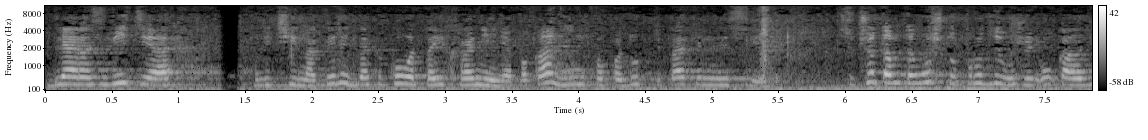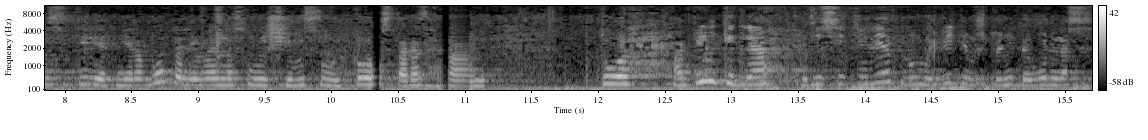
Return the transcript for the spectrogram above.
для развития личинок или для какого-то их хранения, пока они не попадут в питательные среды. С учетом того, что пруды уже около 10 лет не работали, военнослужащие ВСУ просто разграбили, то опилки для 10 лет, ну, мы видим, что они довольно с-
